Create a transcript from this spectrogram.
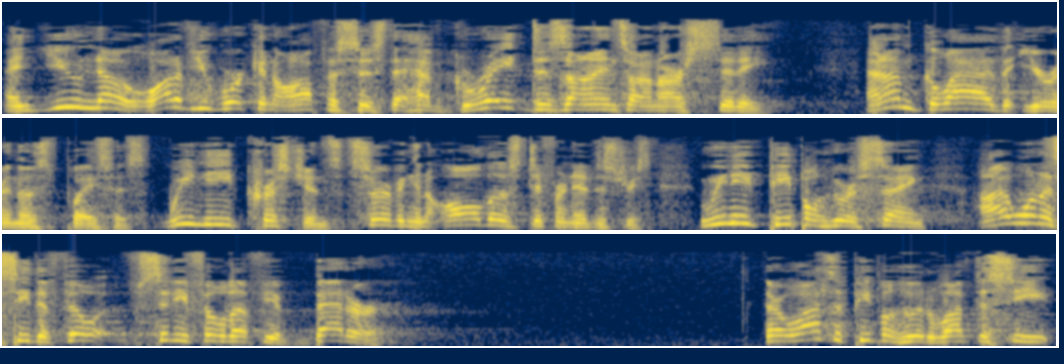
and you know, a lot of you work in offices that have great designs on our city. And I'm glad that you're in those places. We need Christians serving in all those different industries. We need people who are saying, I want to see the city of Philadelphia better. There are lots of people who would love to see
